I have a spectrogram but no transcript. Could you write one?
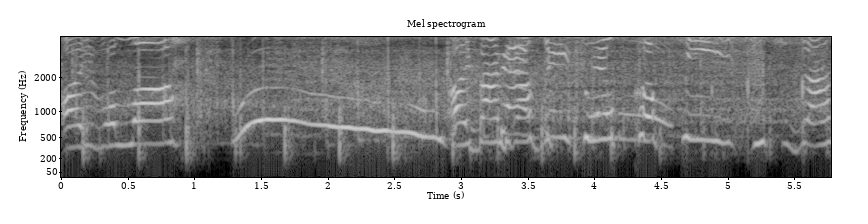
Ay valla. Ay ben birazcık soğuk kokteyl içeceğim.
